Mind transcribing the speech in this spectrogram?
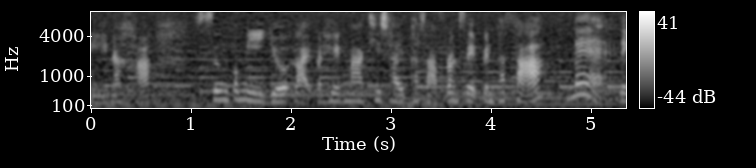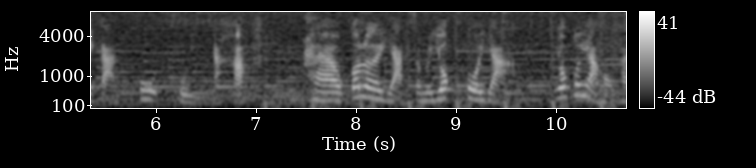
นี้นะคะ ซึ่งก็มีเยอะหลายประเทศมากที่ใช้ภาษาฝรั่งเศสเป็นภาษาแม่ในการพูดคุยนะคะ แพลวก็เลยอยากจะมายกตัวอย่าง ยกตัวอย่างของใคร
